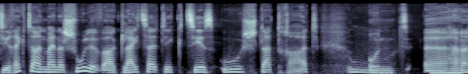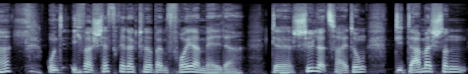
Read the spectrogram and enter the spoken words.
Direktor an meiner Schule war gleichzeitig CSU-Stadtrat uh. und, äh, und ich war Chefredakteur beim Feuermelder der Schülerzeitung, die damals schon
